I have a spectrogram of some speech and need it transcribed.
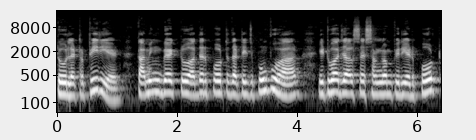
to later period. Coming back to other port that is Pumpuhar, it was also a Sangam period port.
